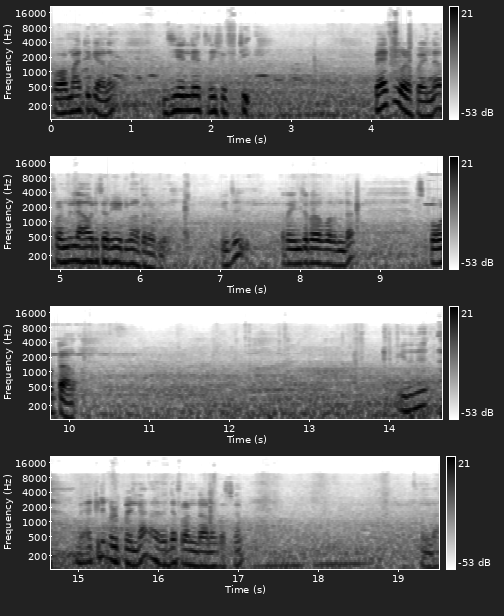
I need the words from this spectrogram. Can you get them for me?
ഫോർമാറ്റിക്കാണ് G L A three fifty back കുഴപ്പമില്ല ഫ്രണ്ടിൽ ആ ഒരു ചെറിയ ഇടി മാത്രമേ ഉള്ളൂ. ഇത് റേഞ്ച് റോവറിന്റെ സ്പോട്ടാണ് ഇതിന് ബാക്കിൽ കുഴപ്പമില്ല. അതിന്റെ ഫ്രണ്ടാണ് പ്രശ്നം. എന്താ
